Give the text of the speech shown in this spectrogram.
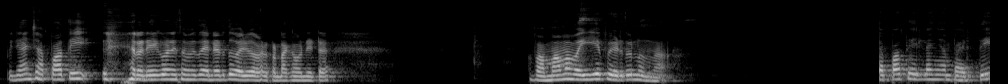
അപ്പോൾ ഞാൻ ചപ്പാത്തി റെഡിയാക്കുന്ന സമയത്ത് എന്റെ അടുത്ത് വരുമോ ഉണ്ടാക്കാൻ വേണ്ടിയിട്ട്. അപ്പം അമ്മാമ്മ വയ്യപ്പം എടുത്തുകൊണ്ട് നിന്നാ. ചപ്പാത്തി എല്ലാം ഞാൻ പരുത്തി.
